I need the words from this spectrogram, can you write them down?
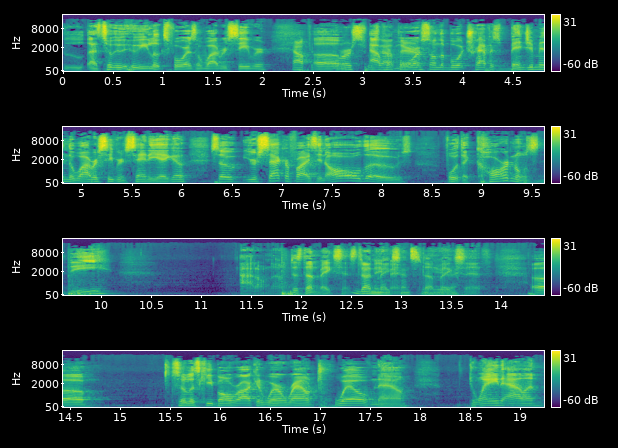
that's who, who he looks for as a wide receiver. Um, Morris Alfred out there. On the board. Travis Benjamin, the wide receiver in San Diego. So you're sacrificing all those for the Cardinals D. I don't know. This doesn't make sense. To Doesn't me, make man. sense to Doesn't me make sense. Uh, so let's keep on rocking. We're in round 12 now. Dwayne Allen,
